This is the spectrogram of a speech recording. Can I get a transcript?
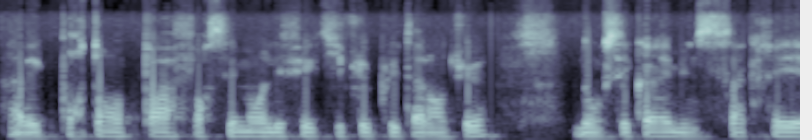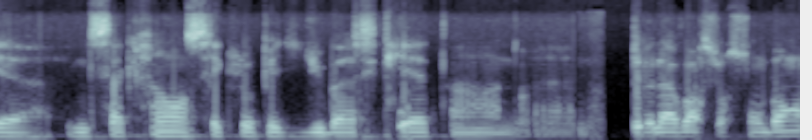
avec pourtant pas forcément l'effectif le plus talentueux. Donc c'est quand même une sacrée, euh, une sacrée encyclopédie du basket. Hein. De l'avoir sur son banc,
